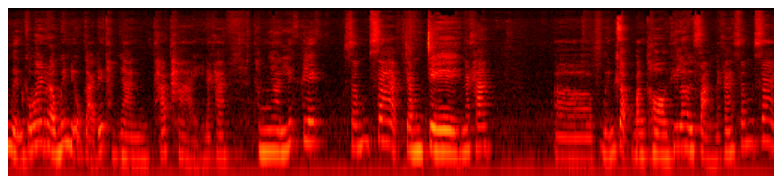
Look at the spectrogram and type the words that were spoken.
เหมือนกับว่าเราไม่มีโอกาสได้ทำงานท้าทายนะคะทำงานเล็กๆ ซ้ำซากจำเจนะคะเเหมือนกับบางทองที่เล่าให้ฟังนะคะ ซ้ำซาก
